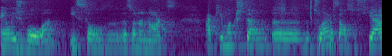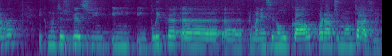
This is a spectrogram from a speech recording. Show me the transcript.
em Lisboa e sou de, da Zona Norte, há aqui uma questão uh, de deslocação claro. associada e que muitas vezes implica a, a, permanência no local para a desmontagem.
